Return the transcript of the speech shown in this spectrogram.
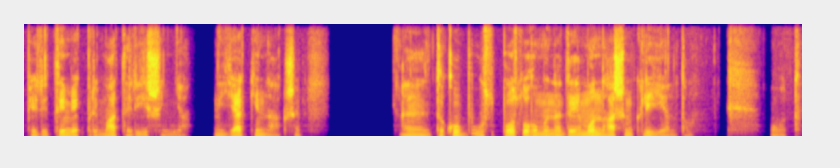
перед тим, як приймати рішення. Ніяк інакше. Е, Таку послугу ми надаємо нашим клієнтам. От.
